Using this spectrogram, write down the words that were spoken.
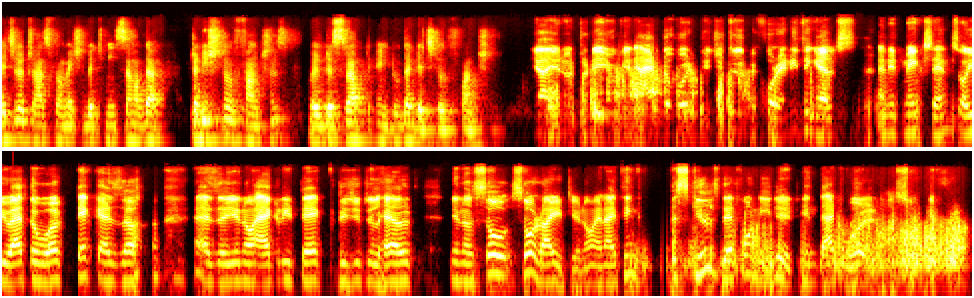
digital transformation which means some of the traditional functions will disrupt into the digital function yeah, you know, today you can add the word digital before anything else, and it makes sense. Or you add the word tech as a, as a you know, agri tech, digital health. You know, so so right. You know, and I think the skills therefore needed in that world are so different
